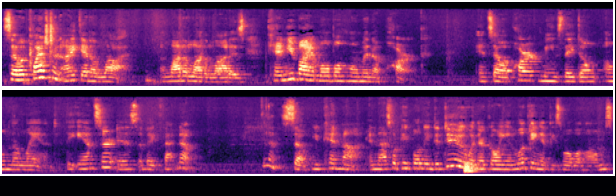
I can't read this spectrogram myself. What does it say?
So a question I get a lot, a lot, a lot, a lot is, can you buy a mobile home in a park? And so a park means they don't own the land. The answer is a big fat no. No. So you cannot, and that's what people need to do when they're going and looking at these mobile homes.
